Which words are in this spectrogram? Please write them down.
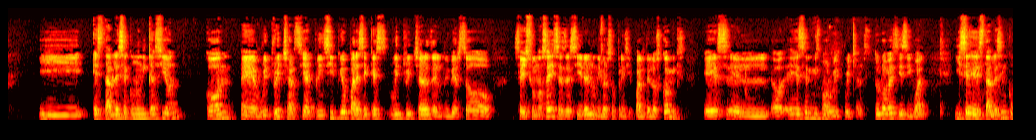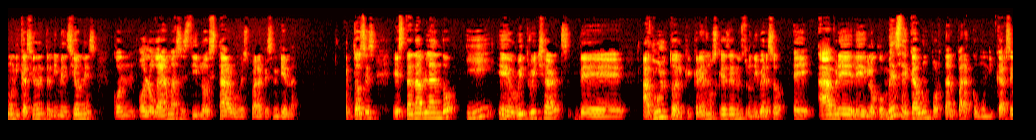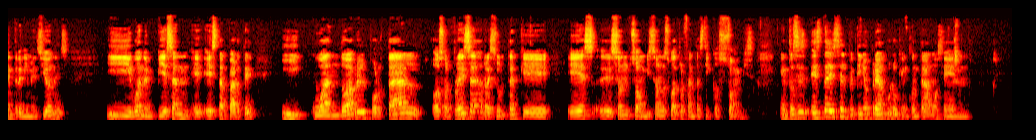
y establece comunicación con eh, Reed Richards. Y al principio parece que es Reed Richards del universo 616, es decir, el universo principal de los cómics. Es el, es el mismo Reed Richards. Tú lo ves y es igual. Y se establece comunicación entre dimensiones con hologramas estilo Star Wars, para que se entienda. Entonces, están hablando y eh, Reed Richards, de adulto, el que creemos que es de nuestro universo, eh, abre, le, lo convence de que abre un portal para comunicarse entre dimensiones. Y bueno, empiezan eh, esta parte. Y cuando abre el portal, o oh sorpresa, resulta que es, son zombies, son los cuatro fantásticos zombies. Entonces, este es el pequeño preámbulo que encontramos en,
